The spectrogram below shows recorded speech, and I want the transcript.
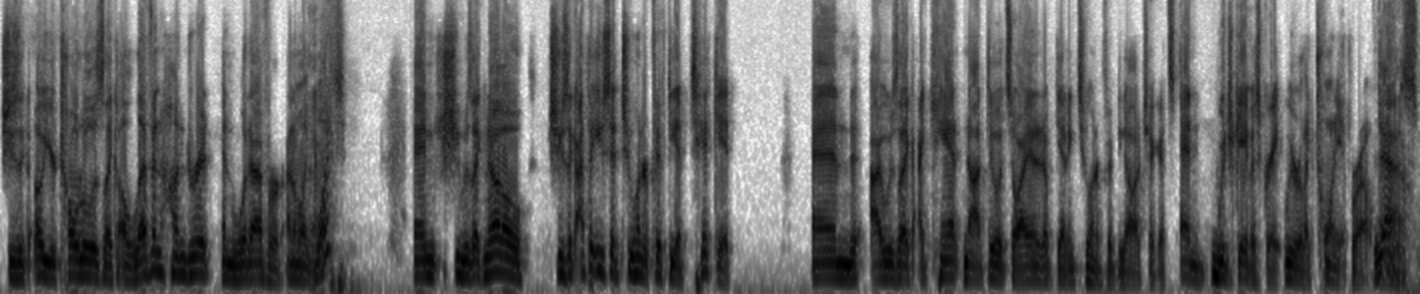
She's like, "Oh, your total is like eleven hundred and whatever," and I'm like, Yeah. "What?" And she was like, "No," she's like, "I thought you said two hundred fifty a ticket." And I was like, I can't not do it. So I ended up getting $250 tickets and which gave us great. We were like 20th row. It Yeah. was-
